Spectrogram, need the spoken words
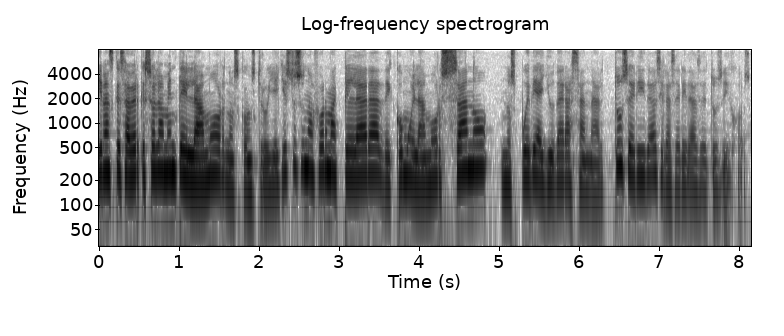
Tienes que saber que solamente el amor nos construye. Y esto es una forma clara de cómo el amor sano nos puede ayudar a sanar tus heridas y las heridas de tus hijos.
